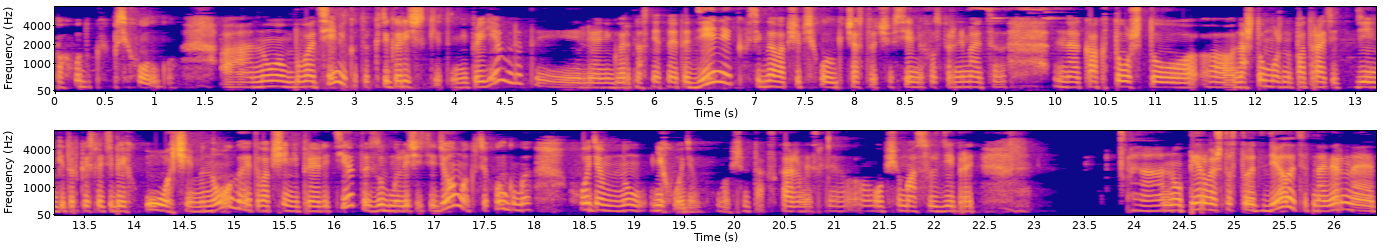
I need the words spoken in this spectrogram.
походу к психологу. А, но бывают семьи, которые категорически это не приемлют, или они говорят, у нас нет на это денег. Всегда вообще психологи часто очень в семьях воспринимаются как то, что, а, на что можно потратить деньги, только если тебе их очень много, это вообще не приоритет. То есть зубы мы лечить идем, а к психологу мы ходим, ну, не ходим, в общем, так скажем, если общую массу людей брать. Э, но первое, что стоит сделать, это, наверное,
